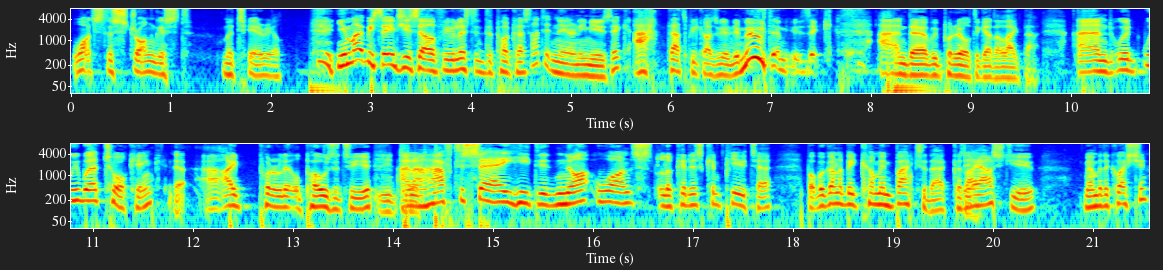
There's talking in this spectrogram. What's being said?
What's the strongest material? You might be saying to yourself, if you listen to the podcast, I didn't hear any music. Ah, that's because we removed the music and uh, we put it all together like that. And we, we were talking. Yeah. Uh, I put a little poser to you. You and. I have to say, he did not once look at his computer, but we're going to be coming back to that because I asked you, remember the question?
